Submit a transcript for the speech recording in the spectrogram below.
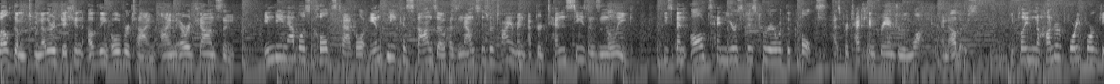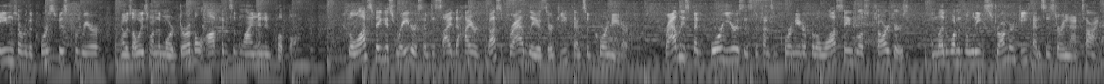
Welcome to another edition of The Overtime. I'm Erik Johnson. Indianapolis Colts tackle Anthony Castonzo has announced his retirement after 10 seasons in the league. He spent all 10 years of his career with the Colts as protection for Andrew Luck and others. He played in 144 games over the course of his career and was always one of the more durable offensive linemen in football. The Las Vegas Raiders have decided to hire Gus Bradley as their defensive coordinator. Bradley spent four years as defensive coordinator for the Los Angeles Chargers and led one of the league's stronger defenses during that time.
